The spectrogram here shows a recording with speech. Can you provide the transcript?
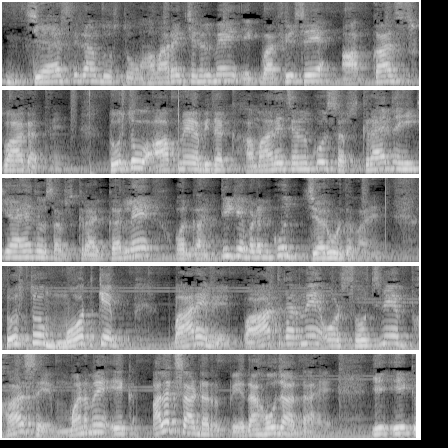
जय श्री राम दोस्तों, हमारे चैनल में एक बार फिर से आपका स्वागत है। दोस्तों, आपने अभी तक हमारे चैनल को सब्सक्राइब नहीं किया है तो सब्सक्राइब कर ले और घंटी के बटन को ज़रूर दबाएँ। दोस्तों, मौत के बारे में बात करने और सोचने भर से मन में एक अलग सा डर पैदा हो जाता है। ये एक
